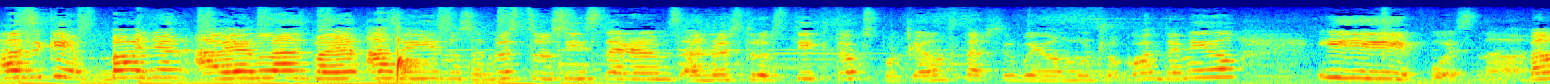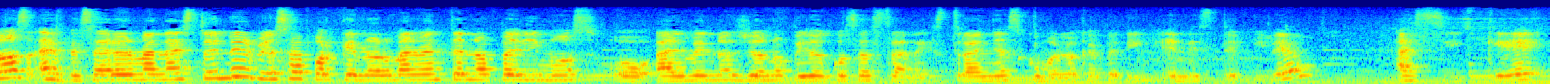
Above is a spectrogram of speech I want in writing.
Así que vayan a verlas, vayan a seguirnos a nuestros Instagrams, a nuestros TikToks, porque vamos a estar subiendo mucho contenido. Y pues nada. Vamos a empezar, hermana. Estoy nerviosa porque normalmente no pedimos, o al menos yo no pido cosas tan extrañas como lo que pedí en este video. Así que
